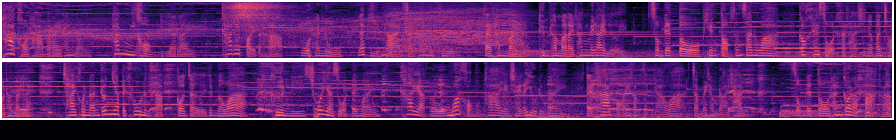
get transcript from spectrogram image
ข้าขอถามอะไรท่านหน่อย ท่านมีของดีอะไรข้าได้ปล่อยตะขาบวัวธนู และผีพรายใส่ท่านทุกคืนแต่ทำไมถึงทำอะไรท่านไม่ได้เลย สมเด็จโตเพียงตอบสั้นๆว่า ก็แค่สวดคาถาชินบัญชรเท่านั้นแหละ ชายคนนั้นก็เงียบไปครู่หนึ่งครับ ก่อนจะเอ่ยขึ้นมาว่า คืนนี้ช่วยอย่าสวดได้ไหมข้าอยากรู้ว่าของของข้ายังใช้ได้อยู่หรือไม่ แต่ข้าขอให้คำสัญญาว่าจะไม่ทำร้ายท่าน สมเด็จโตท่านก็รับปากครับ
